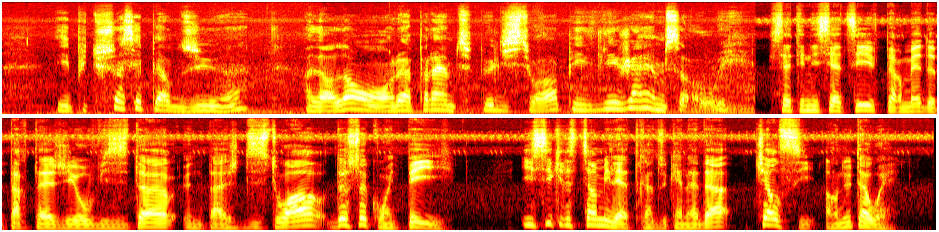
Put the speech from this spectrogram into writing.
Et puis tout ça s'est perdu. Hein? Alors là, on reprend un petit peu l'histoire, puis les gens aiment ça, oui. Cette initiative permet de partager aux visiteurs une page d'histoire de ce coin de pays. Ici Christian Millette, Radio-Canada, Chelsea, en Outaouais.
